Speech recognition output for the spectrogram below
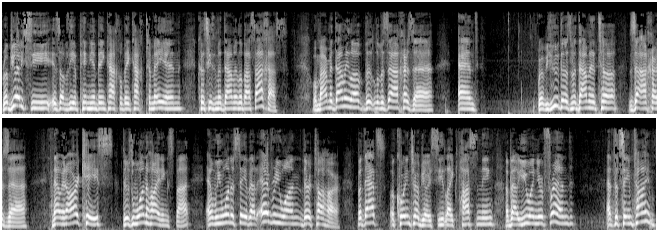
Rabbi is of the opinion Ben Kach Ben Kach Tameyin because he's Medame Labas Achas. Umar Medame Labas Achar and Rabbi Yehuda is medamid to za'achar. Now, in our case, there's one hiding spot, and we want to say about everyone they're tahar. But that's, according to Rabbi Yossi, like passening about you and your friend at the same time.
